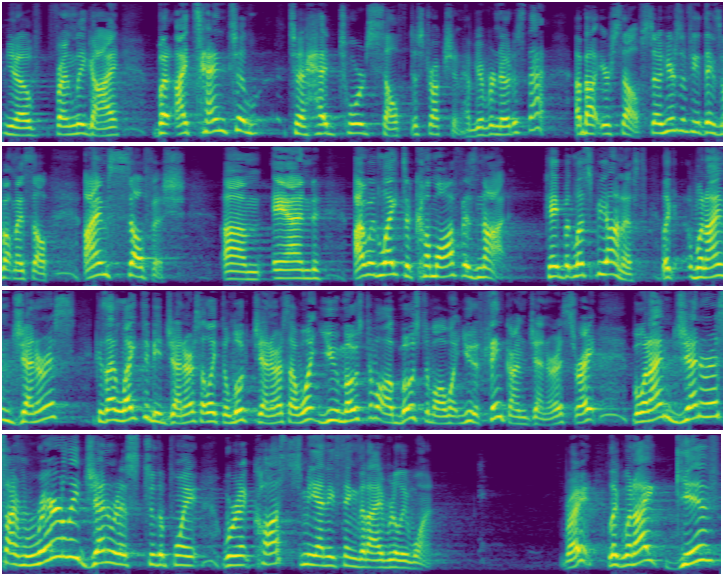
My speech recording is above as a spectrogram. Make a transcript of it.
you know, friendly guy, but I tend to, to head towards self destruction. Have you ever noticed that about yourself? So here's a few things about myself I'm selfish, um, and I would like to come off as not. Okay, but let's be honest. Like when I'm generous, because I like to be generous, I like to look generous. I want you, most of all, most of all, I want you to think I'm generous, right? But when I'm generous, I'm rarely generous to the point where it costs me anything that I really want. Right? Like when I give,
